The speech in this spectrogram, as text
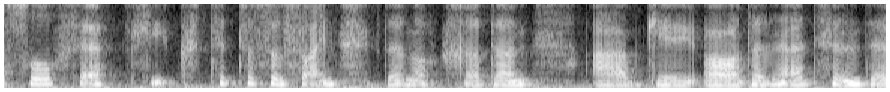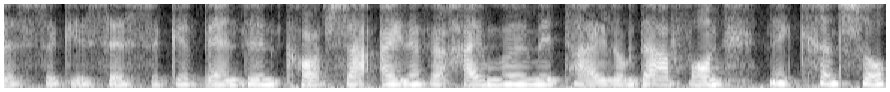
so verpflichtet zu sein, dennoch dann Abgeordneten des Gesetzgebenden-Korps eine geheime Mitteilung davon. Machen so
